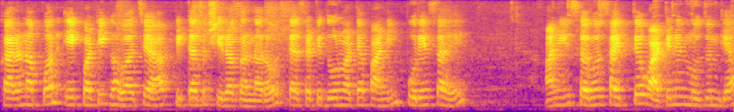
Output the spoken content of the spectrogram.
कारण आपण एक वाटी गव्हाच्या पिठाचा शिरा करणार आहोत. त्यासाठी दोन वाट्या पाणी पुरेसं आहे. आणि सर्व साहित्य वाटेने मोजून घ्या.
